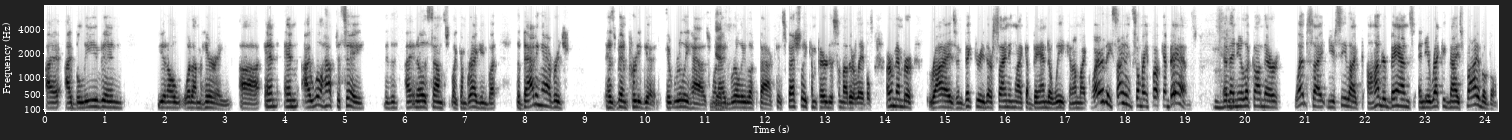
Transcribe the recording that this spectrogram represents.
I I believe in you know what I'm hearing. Uh, and and I will have to say, I know this sounds like I'm bragging, but the batting average has been pretty good. It really has. When I really look back, especially compared to some other labels, I remember Rise and Victory. They're signing like a band a week, and I'm like, why are they signing so many fucking bands? Mm-hmm. And then you look on their website and you see like a hundred bands, and you recognize five of them.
